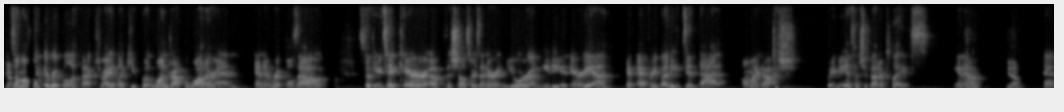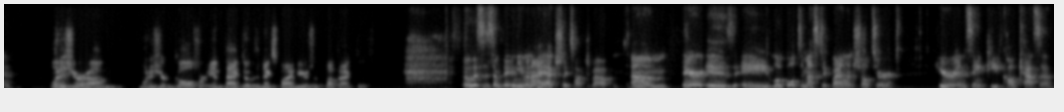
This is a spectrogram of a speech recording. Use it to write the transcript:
it's almost like the ripple effect, right? Like you put one drop of water in and it ripples out. So if you take care of the shelters that are in your immediate area, if everybody did that, oh my gosh, we'd be in such a better place, you know? Yeah. Yeah. What is your um, what is your goal for impact over the next five years with Pup Active? So this is something you and I actually talked about. Um, there is a local domestic violence shelter here in St. Pete called CASA.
